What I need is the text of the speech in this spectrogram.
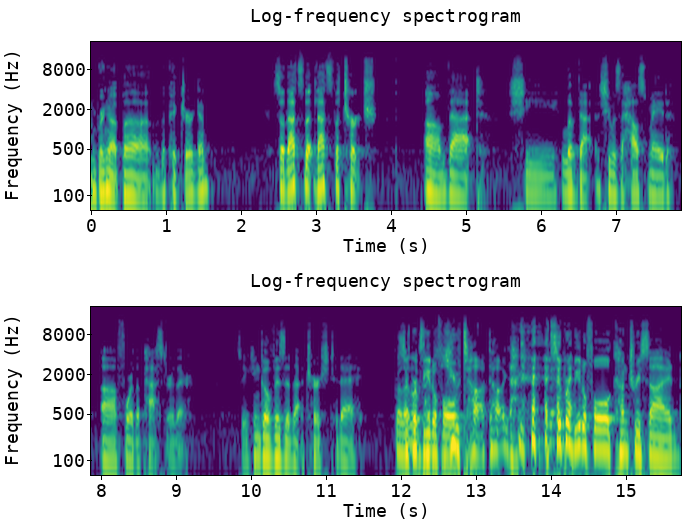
Bring up uh, the picture again. So that's the that's the church um, that she lived at. She was the housemaid uh, for the pastor there. So you can go visit that church today. Bro, super looks like beautiful Utah, dog. super beautiful countryside,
